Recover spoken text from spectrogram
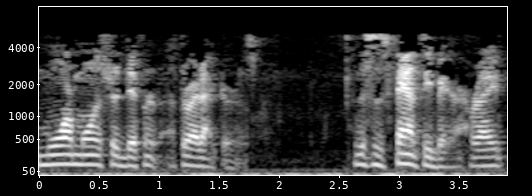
more and more to different threat actors. This is Fancy Bear, right?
